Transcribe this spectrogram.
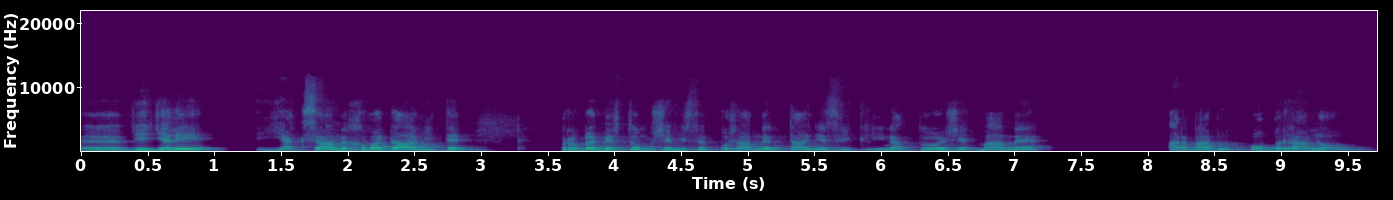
eh, věděli, jak se máme chovat dál. Víte, problém je v tom, že my jsme pořád mentálně zvyklí na to, že máme armádu obranou.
